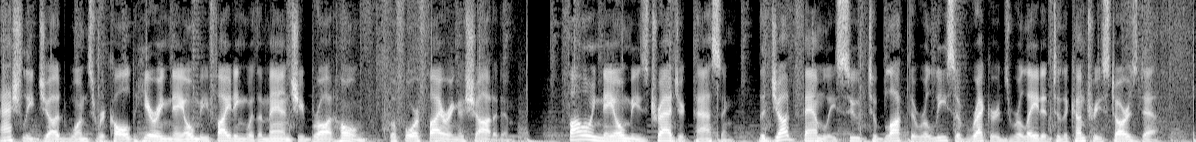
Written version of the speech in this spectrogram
Ashley Judd once recalled hearing Naomi fighting with a man she brought home before firing a shot at him. Following Naomi's tragic passing, the Judd family sued to block the release of records related to the country star's death.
